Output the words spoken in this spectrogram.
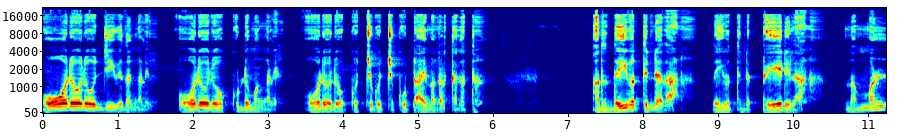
ഓരോരോ ജീവിതങ്ങളിൽ ഓരോരോ കുടുംബങ്ങളിൽ ഓരോരോ കൊച്ചു കൊച്ചു കൂട്ടായ്മകൾക്കകത്ത്. അത് ദൈവത്തിന്റെതാണ്. ദൈവത്തിന്റെ പേരിലാണ്. നമ്മൾ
